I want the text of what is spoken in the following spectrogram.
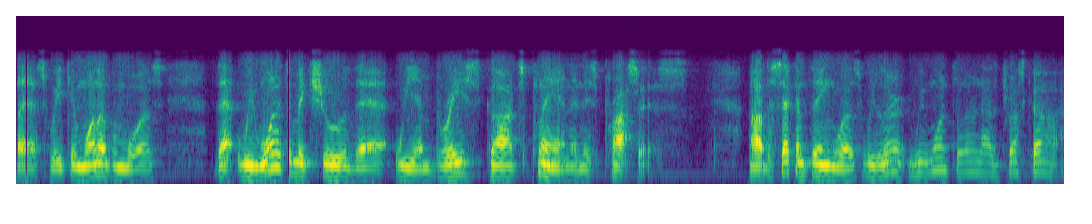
last week, and one of them was that we wanted to make sure that we embrace God's plan and his process. Uh, the second thing was we learned we wanted to learn how to trust God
